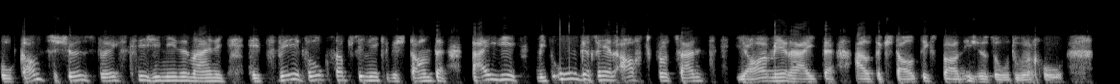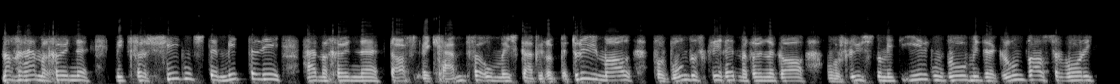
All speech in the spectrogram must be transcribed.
wo ganz schönes Projekt war, in meiner Meinung, hat zwei Volksabstimmungen bestanden, beide mit ungefähr 80 Prozent Ja-Mehrheiten. Auch der Gestaltungsplan ist ja so durchgekommen. Nachher haben wir können mit verschiedensten Mitteln haben wir können das bekämpfen und man ist, glaube ich, etwa dreimal vor Bundesgericht hat man können gehen und am Schluss noch mit irgendwo mit einer Grundwasserbohrung, die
